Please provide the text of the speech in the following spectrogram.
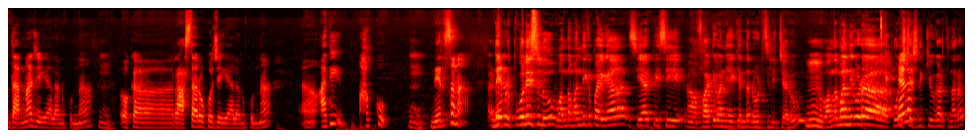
ధర్నా చేయాలనుకున్నా. ఒక రాస్తారోకో చేయాలనుకున్నా అది హక్కు. నిరసన. ఇప్పుడు పోలీసులు వంద మందికి పైగా సిఆర్పిసి ఫార్టీ వన్ ఏ కింద నోటీసులు ఇచ్చారు. వంద మంది కూడా పోలీస్ స్టేషన్ క్యూ కడుతున్నారు?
